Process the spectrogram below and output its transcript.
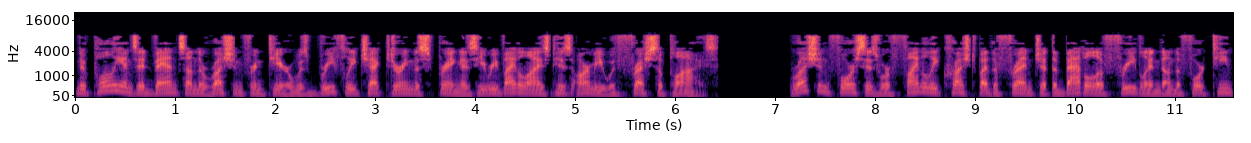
Napoleon's advance on the Russian frontier was briefly checked during the spring as he revitalized his army with fresh supplies. Russian forces were finally crushed by the French at the Battle of Friedland on 14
